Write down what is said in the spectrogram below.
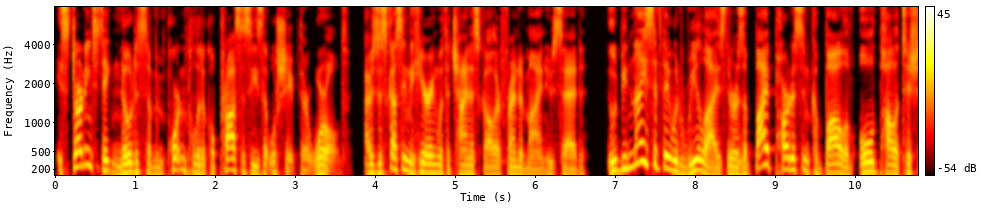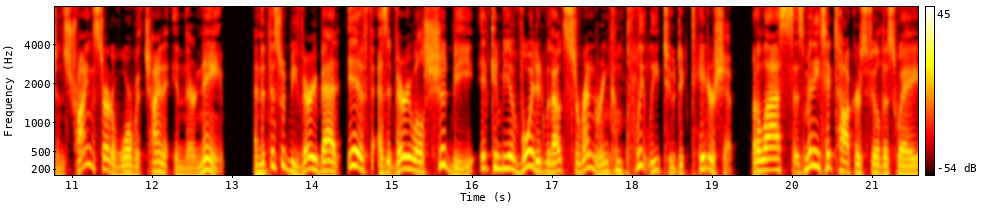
is starting to take notice of important political processes that will shape their world. I was discussing the hearing with a China scholar friend of mine who said, It would be nice if they would realize there is a bipartisan cabal of old politicians trying to start a war with China in their name, and that this would be very bad if, as it very well should be, it can be avoided without surrendering completely to dictatorship. But alas, as many TikTokers feel this way,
